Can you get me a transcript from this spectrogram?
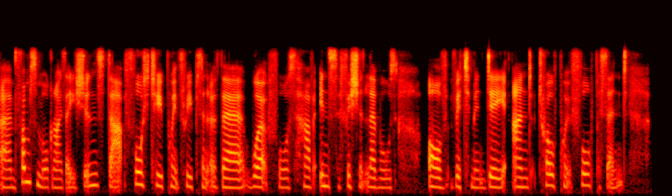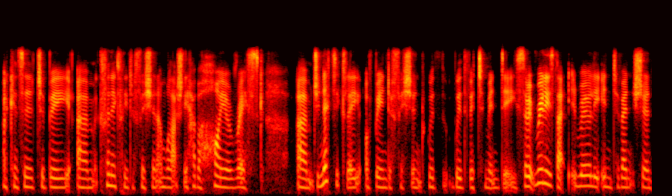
um, from some organisations that 42.3% of their workforce have insufficient levels of vitamin D, and 12.4% are considered to be um, clinically deficient and will actually have a higher risk um, genetically of being deficient with with vitamin D. So it really is that early intervention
